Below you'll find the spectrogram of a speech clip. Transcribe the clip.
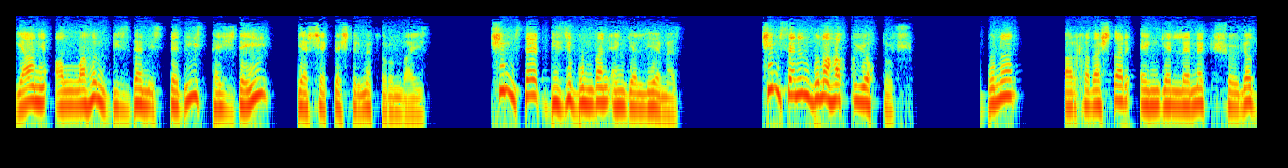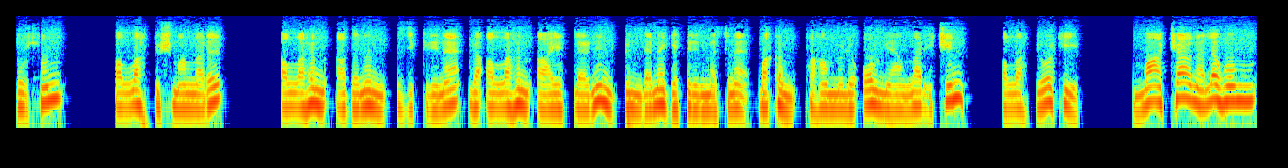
Yani Allah'ın bizden istediği secdeyi gerçekleştirmek zorundayız. Kimse bizi bundan engelleyemez. Kimsenin buna hakkı yoktur. Bunu arkadaşlar engellemek şöyle dursun. Allah düşmanları Allah'ın adının zikrine ve Allah'ın ayetlerinin gündeme getirilmesine bakın tahammülü olmayanlar için Allah diyor ki ma kana lehum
